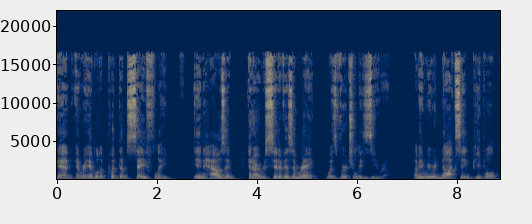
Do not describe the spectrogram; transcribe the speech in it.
and and we're able to put them safely in housing. And our recidivism rate was virtually zero. I mean, we were not seeing people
